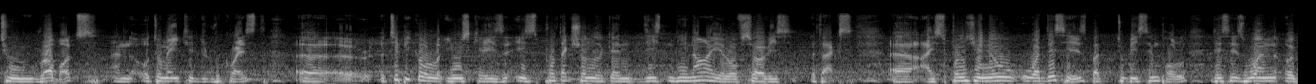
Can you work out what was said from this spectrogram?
to robots and automated requests, uh, a typical use case is protection against denial of service attacks. Uh, I suppose you know what this is, but to be simple, this is when a,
